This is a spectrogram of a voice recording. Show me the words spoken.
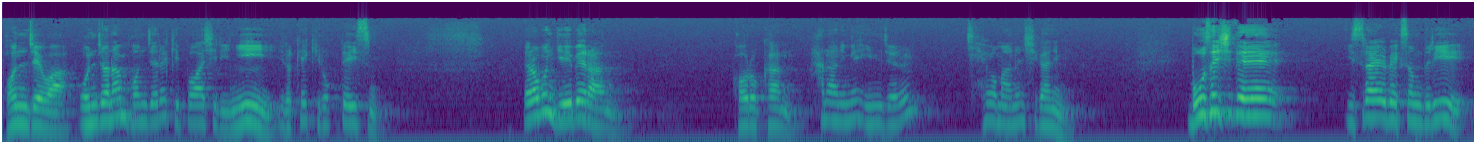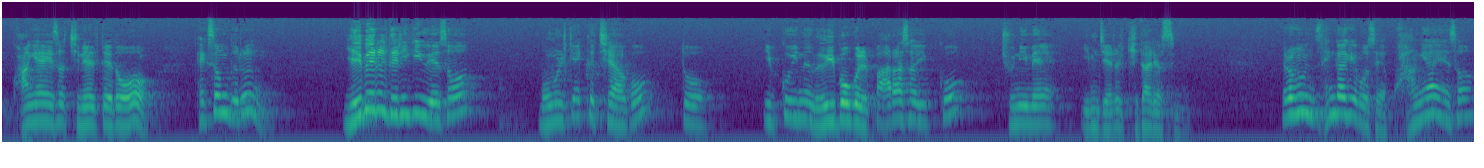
번제와 온전한 번제를 기뻐하시리니 이렇게 기록되어 있습니다. 여러분 예배란 거룩한 하나님의 임재를 체험하는 시간입니다. 모세 시대에 이스라엘 백성들이 광야에서 지낼 때도 백성들은 예배를 드리기 위해서 몸을 깨끗이 하고 또 입고 있는 의복을 빨아서 입고 주님의 임재를 기다렸습니다. 여러분 생각해 보세요. 광야에서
